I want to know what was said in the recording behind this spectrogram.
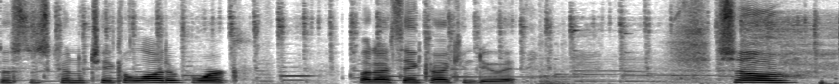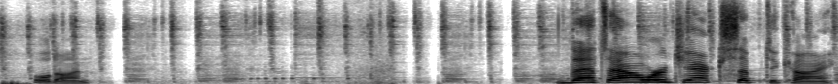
This is gonna take a lot of work, but I think I can do it. So, hold on. That's our Jacksepticeye.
